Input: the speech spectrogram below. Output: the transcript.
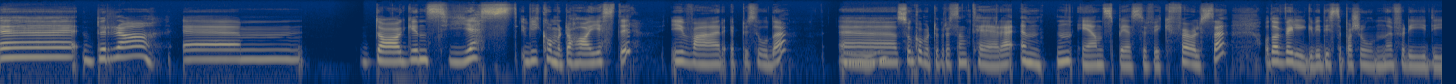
Eh, bra. Dagens gjest Vi kommer til å ha gjester i hver episode. Mm. som kommer til å presentere enten en spesifikk følelse. Og da velger vi disse personene fordi de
